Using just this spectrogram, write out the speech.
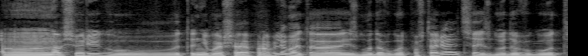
На всю Ригу это небольшая проблема. Это из года в год повторяется, из года в год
